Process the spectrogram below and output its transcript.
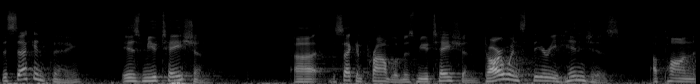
The second thing is mutation. Uh, the second problem is mutation. Darwin's theory hinges upon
